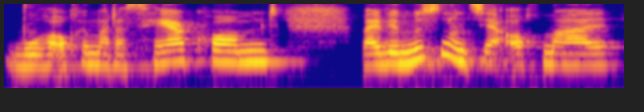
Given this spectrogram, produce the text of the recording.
wo auch immer das herkommt, weil wir müssen uns ja auch mal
